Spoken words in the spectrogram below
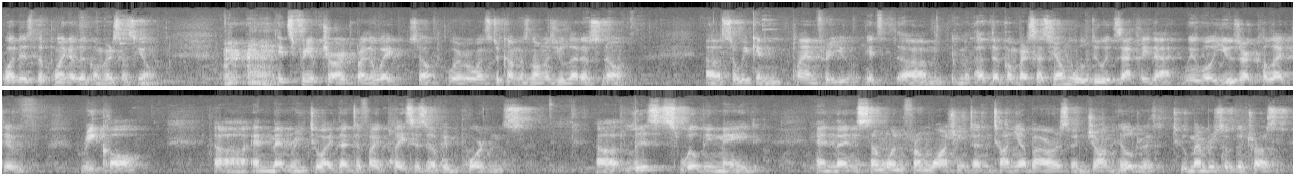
What is the point of the Conversación? it's free of charge, by the way, so whoever wants to come, as long as you let us know, uh, so we can plan for you. It's um, uh, the Conversación will do exactly that. We will use our collective recall uh, and memory to identify places of importance. Uh, lists will be made, and then someone from Washington, Tanya Bowers and John Hildreth, two members of the trust,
